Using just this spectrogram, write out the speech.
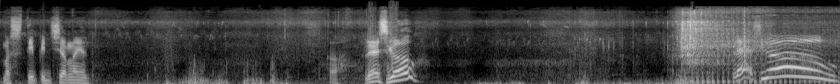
Mas tipid siya ngayon. Oh, let's go! Let's go!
